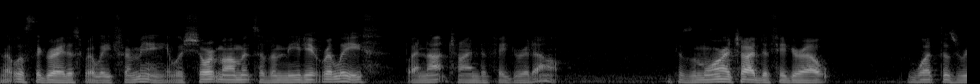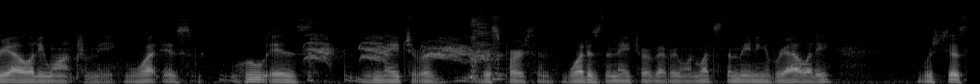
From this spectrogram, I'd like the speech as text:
That was the greatest relief for me. It was short moments of immediate relief by not trying to figure it out. Because the more I tried to figure out what does reality want from me, what is, who is the nature of this person, what is the nature of everyone, what's the meaning of reality, it was just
